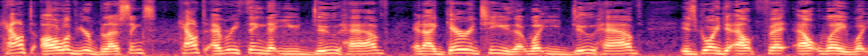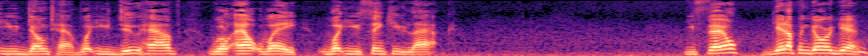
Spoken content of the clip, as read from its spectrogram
Count all of your blessings, count everything that you do have, and I guarantee you that what you do have is going to outweigh what you don't have. What you do have will outweigh what you think you lack. You fail, get up and go again.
